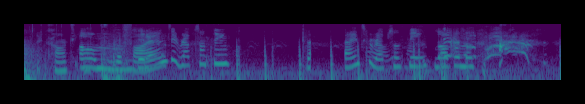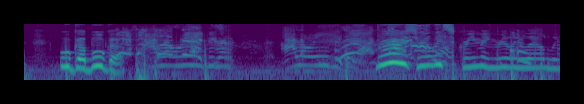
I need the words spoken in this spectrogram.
I can't eat Um, the did I fire. interrupt something? Did I interrupt something? Lava monkey. Ooga booga. Bruce really screaming really loudly.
